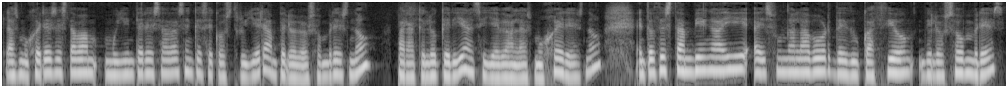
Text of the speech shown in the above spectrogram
las mujeres estaban muy interesadas en que se construyeran, pero los hombres no. ¿Para qué lo querían si llevan las mujeres, no? Entonces también ahí es una labor de educación de los hombres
